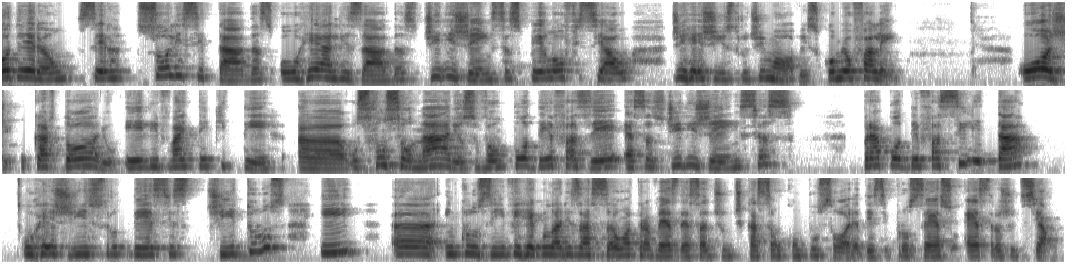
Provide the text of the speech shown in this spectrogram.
poderão ser solicitadas ou realizadas diligências pelo oficial de registro de imóveis, como eu falei. Hoje, o cartório ele vai ter que ter, uh, os funcionários vão poder fazer essas diligências para poder facilitar o registro desses títulos e, uh, inclusive, regularização através dessa adjudicação compulsória, desse processo extrajudicial.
